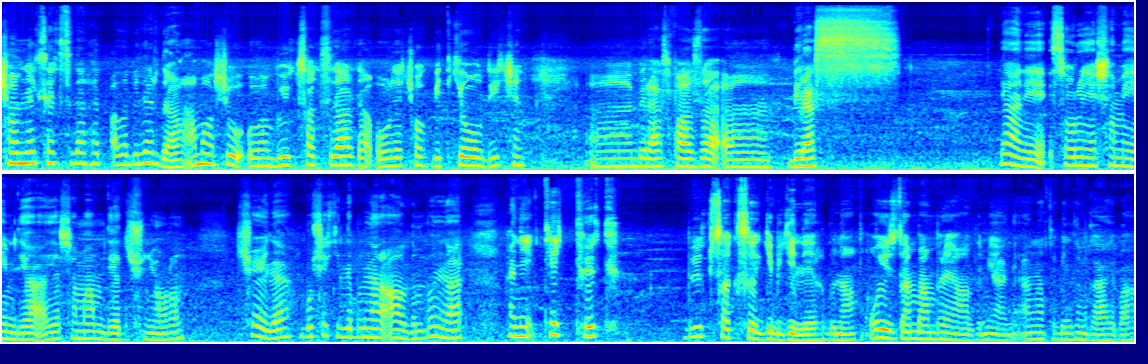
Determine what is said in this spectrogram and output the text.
Çömlek saksılar hep alabilir de ama şu büyük saksılar da orada çok bitki olduğu için biraz fazla biraz yani sorun yaşamayayım diye, yaşamam diye düşünüyorum. Şöyle bu şekilde bunları aldım. Bunlar hani tek kök büyük saksı gibi gelir buna. O yüzden ben buraya aldım yani. Anlatabildim galiba.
